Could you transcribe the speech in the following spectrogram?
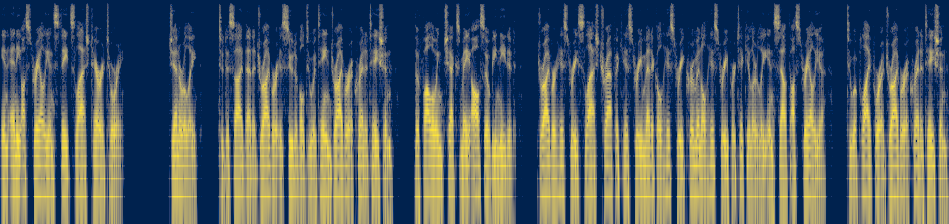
in any Australian state/territory. Generally, to decide that a driver is suitable to attain driver accreditation, the following checks may also be needed, driver history slash traffic history medical history criminal history particularly in South Australia, to apply for a driver accreditation,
